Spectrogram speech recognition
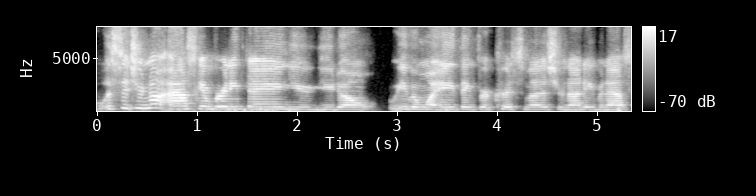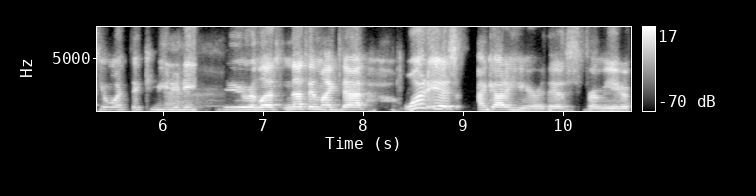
well, since you're not asking for anything, you you don't even want anything for Christmas. You're not even asking what the community do or let, nothing like that. What is? I got to hear this from you.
